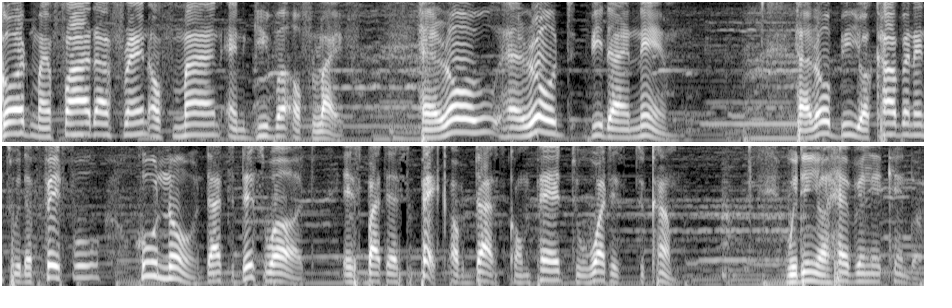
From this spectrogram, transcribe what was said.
God, my Father, friend of man, and giver of life, herald, herald be thy name. Herald be your covenant with the faithful who know that this world is but a speck of dust compared to what is to come within your heavenly kingdom.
